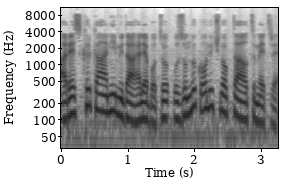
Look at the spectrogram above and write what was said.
Ares 40 ani müdahale botu, uzunluk 13.6 metre.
